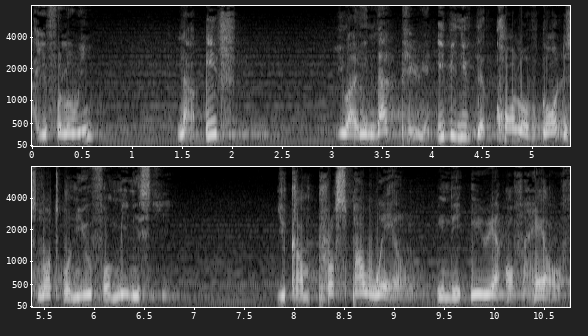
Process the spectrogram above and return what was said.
Are you following? Now, if you are in that period, even if the call of God is not on you for ministry, you can prosper well in the area of health.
